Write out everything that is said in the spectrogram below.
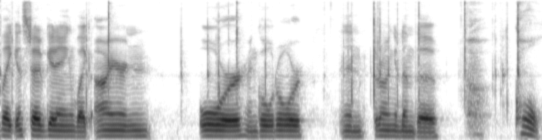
like, instead of getting, like, iron ore and gold ore and throwing it in the, coal,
